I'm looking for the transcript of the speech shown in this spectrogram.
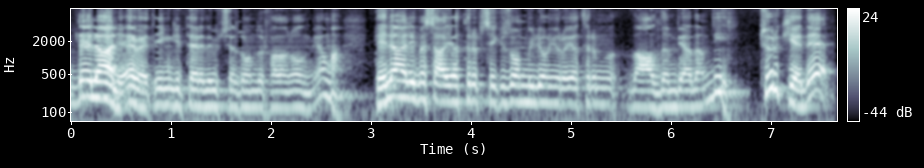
Delali evet İngiltere'de 3 sezondur falan olmuyor ama Delali mesela yatırıp 8-10 milyon euro yatırımla aldığım bir adam değil. Türkiye'de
